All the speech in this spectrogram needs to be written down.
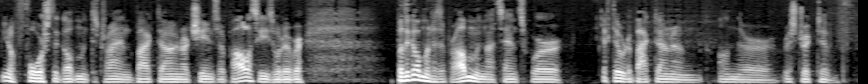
you know, force the government to try and back down or change their policies, whatever. But the government has a problem in that sense where if they were to back down on, on their restrictive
